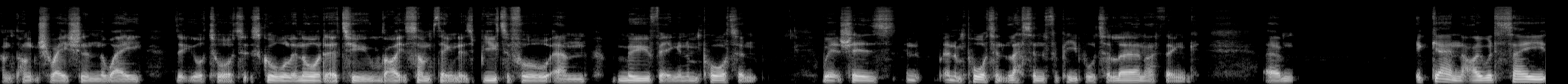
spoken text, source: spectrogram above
and punctuation in the way that you're taught at school in order to write something that's beautiful and moving and important which is an, an important lesson for people to learn, I think. Um, again, I would say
